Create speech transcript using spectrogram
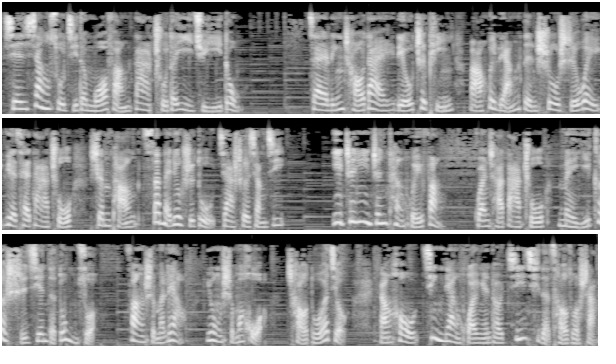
先像素级的模仿大厨的一举一动。在林朝代、刘志平、马惠良等数十位粤菜大厨身旁，三百六十度架摄像机，一帧一帧看回放，观察大厨每一个时间的动作，放什么料，用什么火，炒多久，然后尽量还原到机器的操作上。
